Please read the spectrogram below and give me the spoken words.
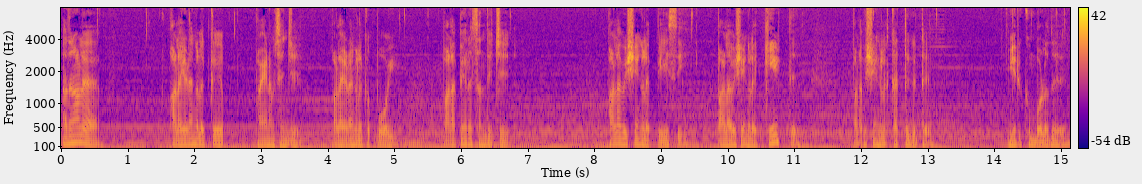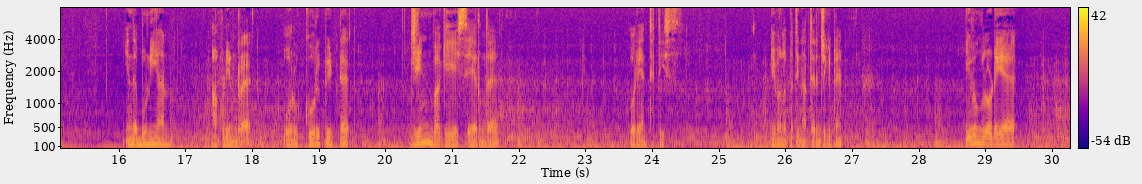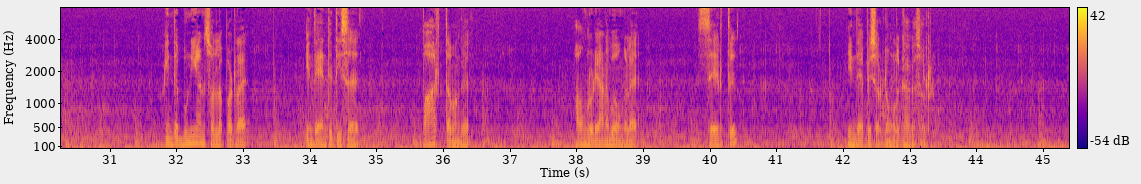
அதனால் பல இடங்களுக்கு பயணம் செஞ்சு பல இடங்களுக்கு போய் பல பேரை சந்தித்து பல விஷயங்களை பேசி பல விஷயங்களை கேட்டு பல விஷயங்களை கற்றுக்கிட்டு இருக்கும் பொழுது இந்த புனியான் அப்படின்ற ஒரு குறிப்பிட்ட ஜின் வகையை சேர்ந்த ஒரு என்டிட்டிஸ் இவங்களை பற்றி நான் தெரிஞ்சுக்கிட்டேன். இவங்களுடைய இந்த புனியான் சொல்லப்படுற இந்த என்டிட்டிஸை பார்த்தவங்க அவங்களுடைய அனுபவங்களை சேர்த்து இந்த எபிசோட் உங்களுக்காக சொல்கிறேன்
